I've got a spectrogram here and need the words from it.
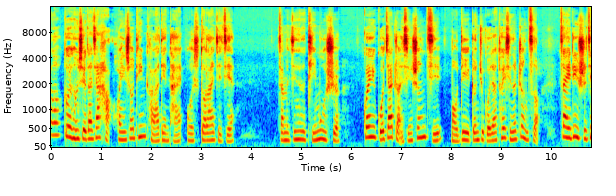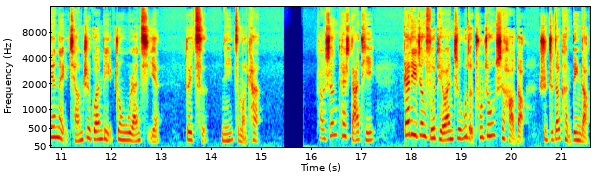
Hello，各位同学，大家好，欢迎收听考拉电台，我是多拉姐姐。咱们今天的题目是关于国家转型升级，某地根据国家推行的政策，在一定时间内强制关闭重污染企业，对此你怎么看？考生开始答题。该地政府铁腕治污的初衷是好的，是值得肯定的。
